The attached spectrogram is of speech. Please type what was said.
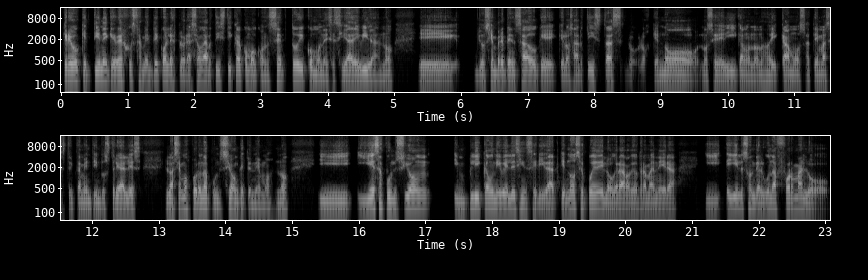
creo que tiene que ver justamente con la exploración artística como concepto y como necesidad de vida, ¿no? Eh, yo siempre he pensado que, que los artistas, lo, los que no, no, se dedican o no nos dedicamos a temas estrictamente industriales, lo hacemos por una pulsión que tenemos, ¿no? Y, y, esa pulsión implica un nivel de sinceridad que no se puede lograr de otra manera y Eielson de alguna forma lo,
